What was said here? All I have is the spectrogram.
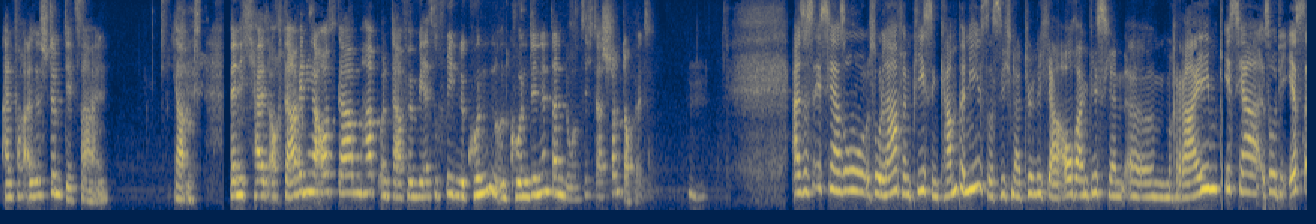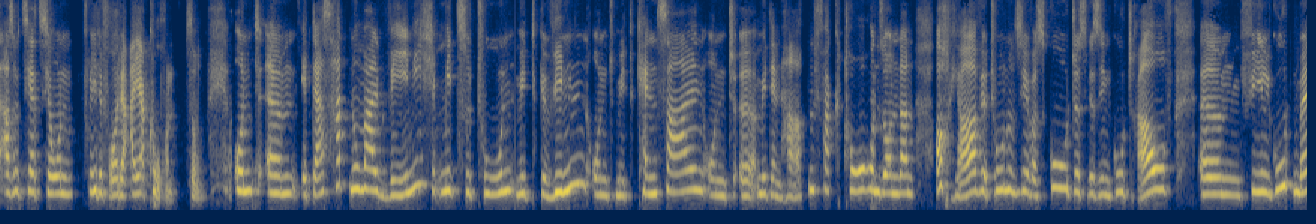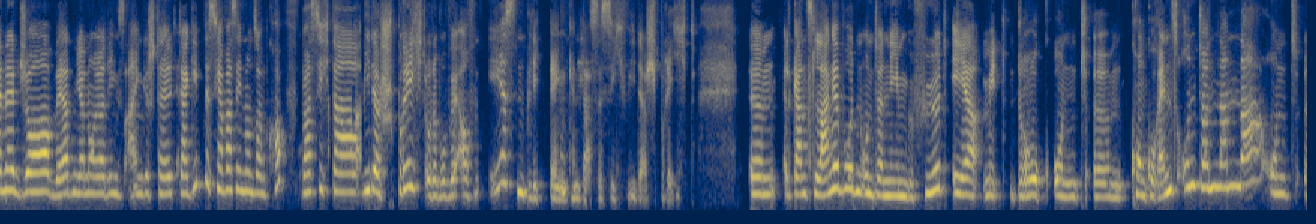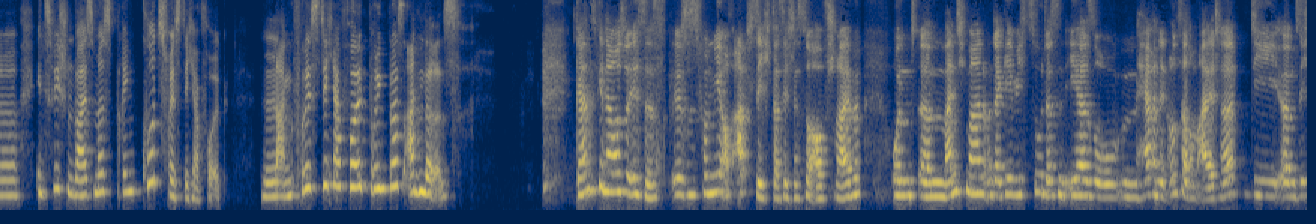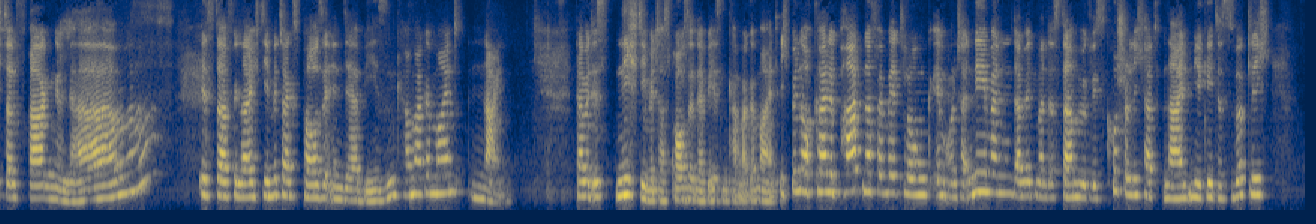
einfach alles stimmt, die Zahlen. Ja, und wenn ich halt auch da weniger Ausgaben habe und dafür mehr zufriedene Kunden und Kundinnen, dann lohnt sich das schon doppelt. Also es ist ja so, so Love and Peace in Companies, das sich natürlich ja auch ein bisschen ähm, reimt, ist ja so die erste Assoziation Friede, Freude, Eierkuchen. So. Und ähm, das hat nun mal wenig mit zu tun mit Gewinnen und mit Kennzahlen und äh, mit den harten Faktoren, sondern, ach ja, wir tun uns hier was Gutes, wir sind gut drauf, ähm, viel gut Manager werden ja neuerdings eingestellt. Da gibt es ja was in unserem Kopf, was sich da widerspricht widerspricht oder wo wir auf den ersten Blick denken, dass es sich widerspricht. Ähm, ganz lange wurden Unternehmen geführt, eher mit Druck und ähm, Konkurrenz untereinander. Und äh, inzwischen weiß man, es bringt kurzfristig Erfolg. Langfristig Erfolg bringt was anderes. Ganz genau so ist es. Es ist von mir auch Absicht, dass ich das so aufschreibe. Und ähm, manchmal, und da gebe ich zu, das sind eher so ähm, Herren in unserem Alter, die ähm, sich dann fragen, was? Ist da vielleicht die Mittagspause in der Besenkammer gemeint? Nein. Damit ist nicht die Mittagspause in der Besenkammer gemeint. Ich bin auch keine Partnervermittlung im Unternehmen, damit man das da möglichst kuschelig hat. Nein, mir geht es wirklich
